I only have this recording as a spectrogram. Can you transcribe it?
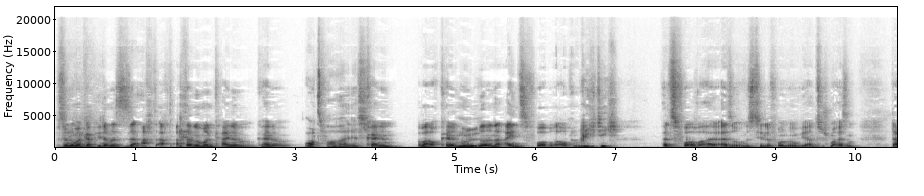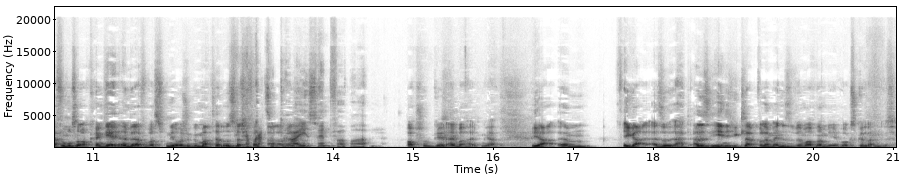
Bis wir irgendwann kapiert haben, dass diese 888er-Nummern keine, keine, Ortsvorwahl ist. keine, aber auch keine Null, sondern eine Eins vorbrauchen Richtig. als Vorwahl, also um das Telefon irgendwie anzuschmeißen. Dafür muss man auch kein Geld einwerfen, was Toni aber schon gemacht hat. Und es Ich habe ganze drei Cent verbraten. Auch schon Geld einbehalten gehabt. Ja, ähm, egal. Also hat alles eh nicht geklappt, weil am Ende sind wir mal auf einer Mailbox gelandet.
